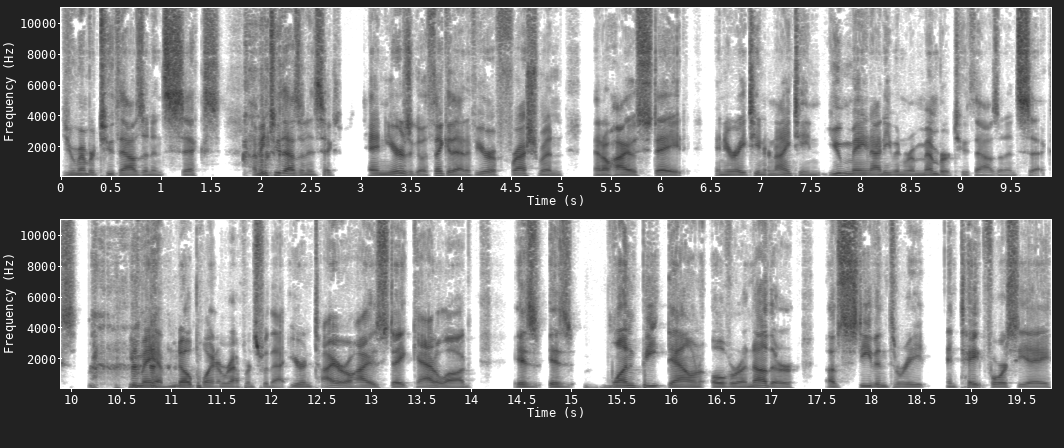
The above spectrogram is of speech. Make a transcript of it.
Do you remember 2006? I mean 2006 10 years ago. Think of that. If you're a freshman at Ohio State and you're 18 or 19, you may not even remember 2006. You may have no point of reference for that. Your entire Ohio State catalog is is one beat down over another of Stephen Threet and Tate Forcier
